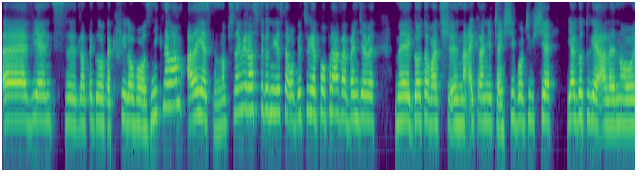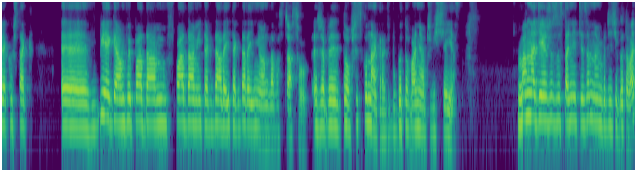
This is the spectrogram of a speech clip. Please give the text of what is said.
e, więc e, dlatego tak chwilowo zniknęłam, ale jestem, no przynajmniej raz w tygodniu jestem, obiecuję poprawę, będziemy gotować e, na ekranie częściej, bo oczywiście ja gotuję, ale no jakoś tak wbiegam, wypadam, wpadam i tak dalej, i tak dalej. Nie mam dla Was czasu, żeby to wszystko nagrać, bo gotowanie oczywiście jest. Mam nadzieję, że zostaniecie ze mną i będziecie gotować.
